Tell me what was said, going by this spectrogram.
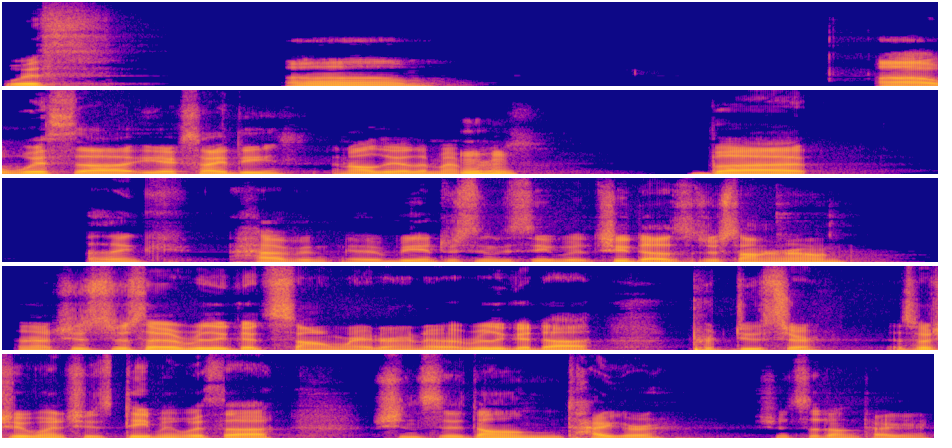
with um uh with uh EXID and all the other members. But I think having it would be interesting to see what she does just on her own. You know, she's just a really good songwriter and a really good uh, producer, especially when she's teaming with uh, Shinsadong Tiger, Shinsadong Tiger,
